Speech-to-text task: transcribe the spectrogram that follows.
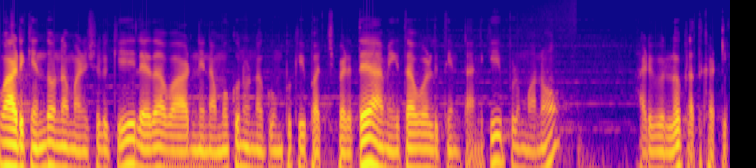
వాడి కింద ఉన్న మనుషులకి లేదా వాడిని నమ్ముకుని ఉన్న గుంపుకి పంచిపెడితే ఆ మిగతా వాళ్ళు తినటానికి ఇప్పుడు మనం అడవుల్లో బ్రతకట్లే.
